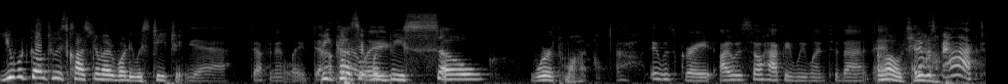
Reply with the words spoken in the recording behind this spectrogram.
you would go to his class no matter what he was teaching yeah, definitely, because it would be so worthwhile. Oh, it was great. I was so happy we went to that. And, Oh, and it was packed.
